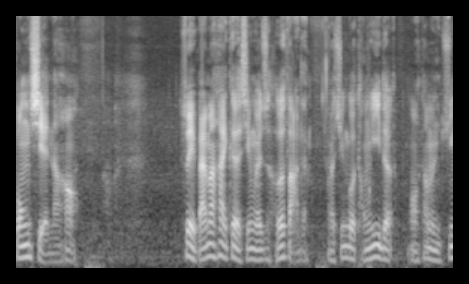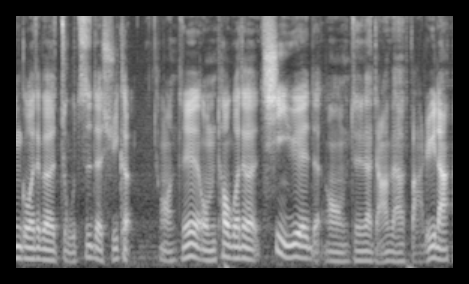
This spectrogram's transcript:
风险了哈，所以白猫骇客的行为是合法的啊，经过同意的哦，他们经过这个组织的许可哦，所以我们透过这个契约的哦，就是在讲到法律啦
